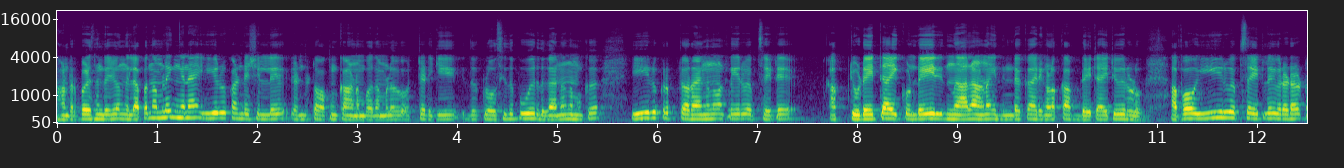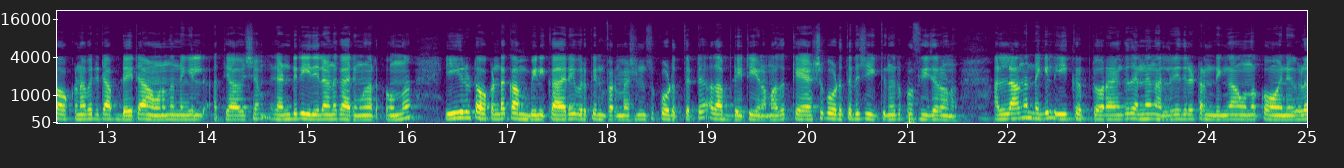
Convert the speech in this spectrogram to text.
ഹൺഡ്രഡ് പെർസെന്റേജ് ഒന്നുമില്ല. അപ്പോൾ നമ്മളിങ്ങനെ ഈ ഒരു കണ്ടീഷനിൽ രണ്ട് ടോക്കൺ കാണുമ്പോൾ നമ്മൾ ഒറ്റയടിക്ക് ഇത് ക്ലോസ് ചെയ്ത് പോകരുത് കാരണം നമുക്ക് ഈ ഒരു ക്രിപ്റ്റോ റാങ്ക് എന്ന് പറഞ്ഞിട്ടുള്ള ഈ ഒരു വെബ്സൈറ്റ് അപ് ടു ഡേറ്റ് ആയിക്കൊണ്ടേ ഇരുന്നാലാണ് ഇതിന്റെ കാര്യങ്ങളൊക്കെ അപ്ഡേറ്റ് ആയിട്ട് വരുള്ളൂ. അപ്പോൾ ഈ ഒരു വെബ്സൈറ്റിൽ ഇവരുടെ ടോക്കണെ പറ്റിയിട്ട് അപ്ഡേറ്റ് ആവണമെന്നുണ്ടെങ്കിൽ അത്യാവശ്യം രണ്ട് രീതിയിലാണ് കാര്യങ്ങൾ നടക്കുക ഒന്ന് ഈ ഒരു ടോക്കണിന്റെ കമ്പനിക്കാർ ഇവർക്ക് ഇൻഫർമേഷൻസ് കൊടുത്തിട്ട് അത് അപ്ഡേറ്റ് ചെയ്യണം. അത് ക്യാഷ് കൊടുത്തിട്ട് ചെയ്യിക്കുന്ന ഒരു പ്രൊസീജിയറാണ് അല്ലാന്നുണ്ടെങ്കിൽ ഈ ക്രിപ്റ്റോ റാങ്ക് തന്നെ നല്ല രീതിയിൽ ട്രെൻഡിങ് ആവുന്ന കോയിനുകൾ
